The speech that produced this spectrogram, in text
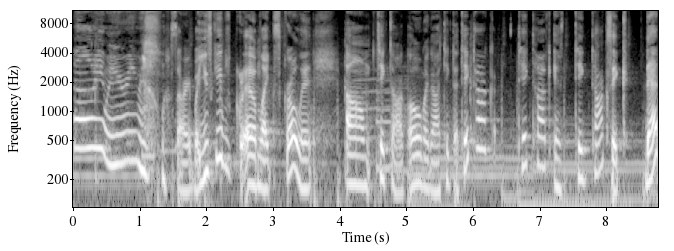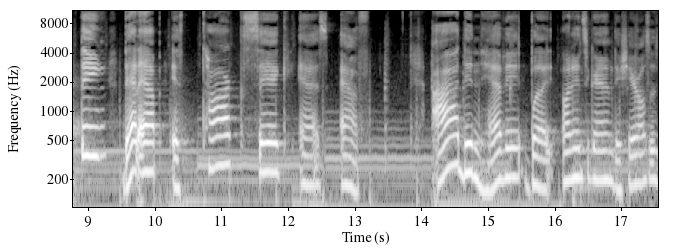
Sorry, but you keep um, like scrolling. Um, TikTok, oh my God, TikTok, TikTok, TikTok is TikToxic. That thing, that app is toxic as f. I didn't have it, but on Instagram they share also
